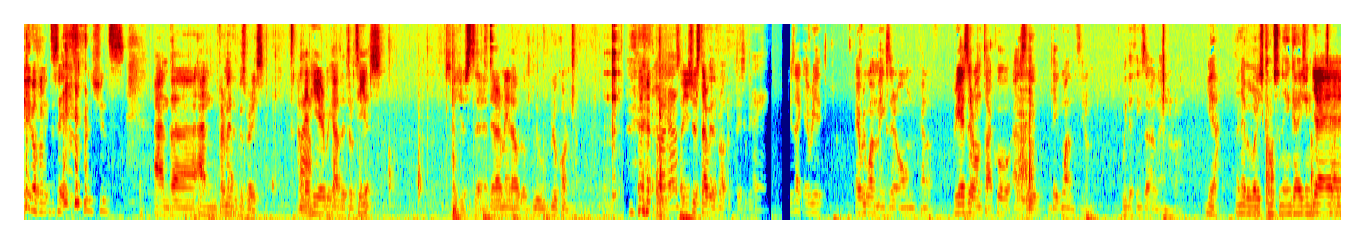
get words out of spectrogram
difficult for me to say. Spruce shoots and uh, and fermented gooseberries. And then here we have the tortillas. So just uh, they are made out of blue blue corn. So you should start with the broth, basically. Okay. It's like every everyone makes their own kind of creates their own taco as they they want, you know, with the things that are lying around. Yeah. And everybody's constantly engaging, Yeah, yeah, yeah,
